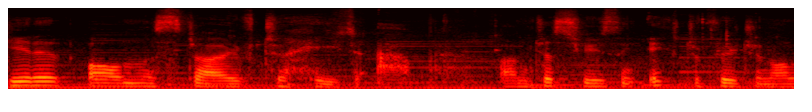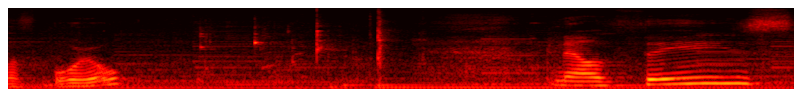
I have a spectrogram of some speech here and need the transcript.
get it on the stove to heat up. I'm just using extra virgin olive oil. Now these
